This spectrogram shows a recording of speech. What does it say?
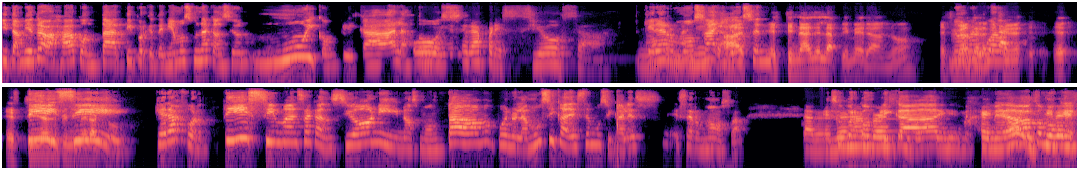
Y también trabajaba con Tati porque teníamos una canción muy complicada, las oh, dos. Era preciosa. Que era hermosa. Y ah, el final de la primera, ¿no? El final de la, sí, sí, que era fortísima esa canción y nos montábamos. Bueno, la música de este musical es, es hermosa es súper complicada. Y me, daba como que,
